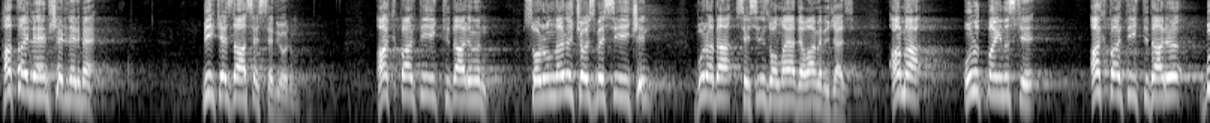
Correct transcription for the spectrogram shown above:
Hataylı hemşerilerime bir kez daha sesleniyorum. AK Parti iktidarının sorunları çözmesi için burada sesiniz olmaya devam edeceğiz. Ama unutmayınız ki AK Parti iktidarı bu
